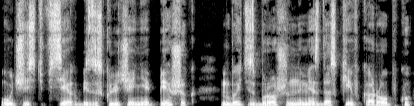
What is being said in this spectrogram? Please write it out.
участь всех без исключения пешек быть сброшенными с доски в коробку,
